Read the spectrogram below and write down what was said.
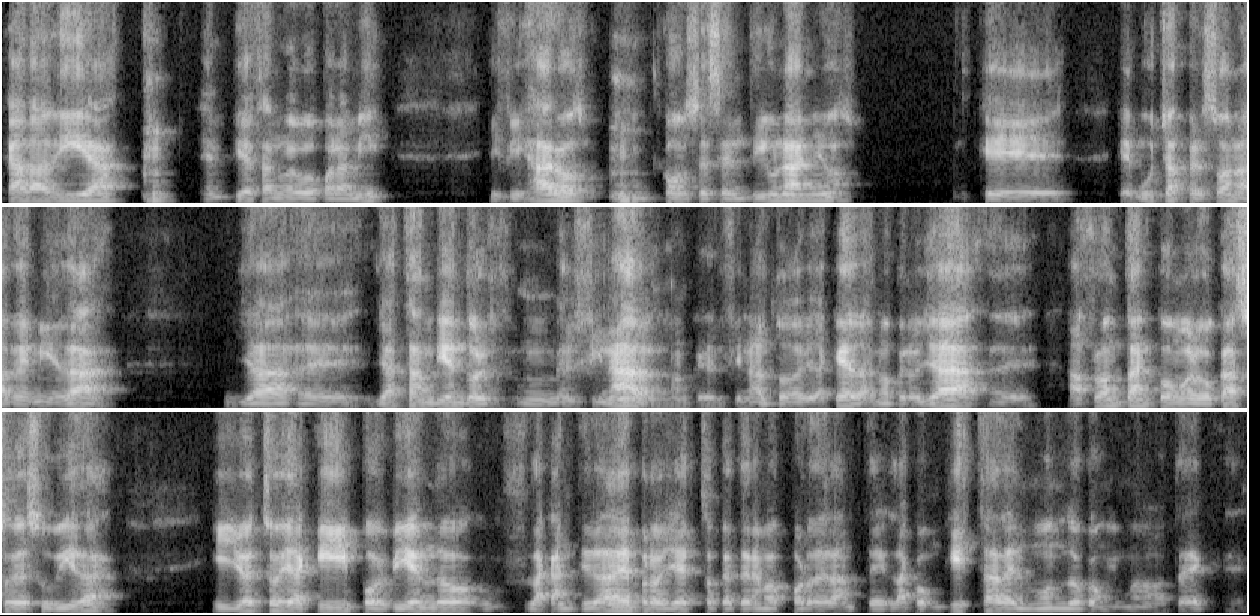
Cada día empieza nuevo para mí. Y fijaros, con 61 años, que, muchas personas de mi edad ya, eh, ya están viendo el, final, aunque el final todavía queda, ¿no? Pero ya eh, afrontan como el ocaso de su vida y yo estoy aquí pues viendo la cantidad de proyectos que tenemos por delante, la conquista del mundo con Inmunotech, eh,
